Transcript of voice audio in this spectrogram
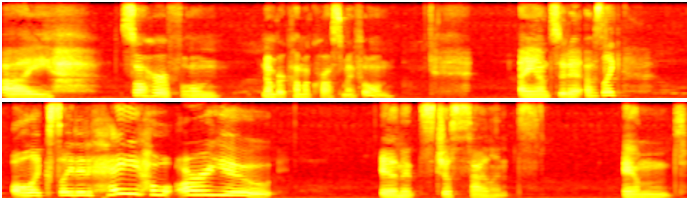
I saw her phone number come across my phone. I answered it. I was like, all excited, hey, how are you? And it's just silence. And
